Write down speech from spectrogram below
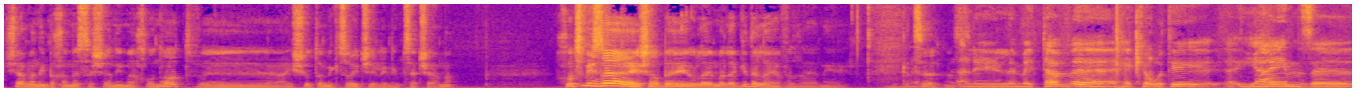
שם אני ב-15 שנים האחרונות, והאישות המקצועית שלי נמצאת שם. חוץ מזה, יש הרבה אולי מה להגיד עליי, אבל אני אקצר. אז- למיטב היכרותי, יין זה,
